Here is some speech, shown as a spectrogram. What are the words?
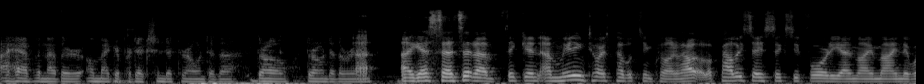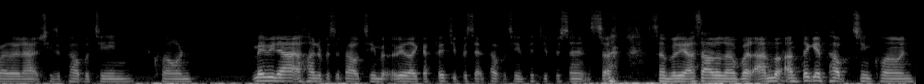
I have another Omega prediction to throw into the throw throw into the ring. Uh, I guess that's it. I'm thinking I'm leaning towards Palpatine clone. I'll, I'll probably say 60-40 on my mind of whether or not she's a Palpatine clone. Maybe not 100% Palpatine, but maybe like a 50% Palpatine, 50% so, somebody else. I don't know, but I'm I'm thinking Palpatine clone,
